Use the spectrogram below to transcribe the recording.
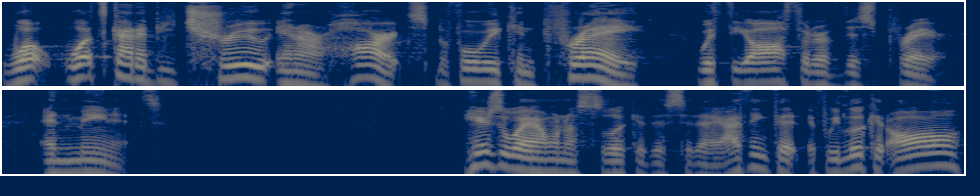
what, what's got to be true in our hearts before we can pray with the author of this prayer and mean it. Here's the way I want us to look at this today. I think that if we look at all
